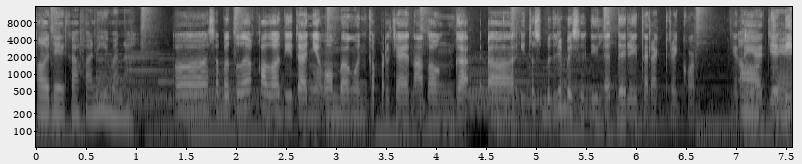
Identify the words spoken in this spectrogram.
Kalau dari Kavani gimana? Eh, sebetulnya kalau ditanya membangun kepercayaan atau enggak, eh, itu sebenarnya bisa dilihat dari track record gitu ya. Oke. Jadi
